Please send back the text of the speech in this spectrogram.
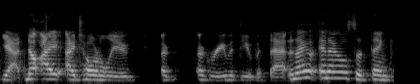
Yeah, no, I, I totally ag- agree with you with that. And I and I also think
